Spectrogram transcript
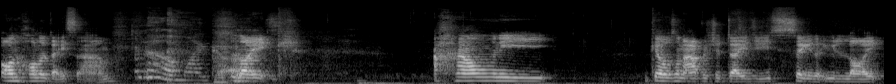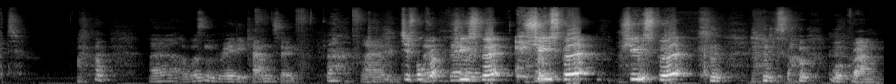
on holiday, Sam, Oh, my God. like, how many girls on average a day do you see that you liked? Uh, I wasn't really counting. Um, Just walk around, were- foot, shoes foot, shoes foot. Just walk around,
